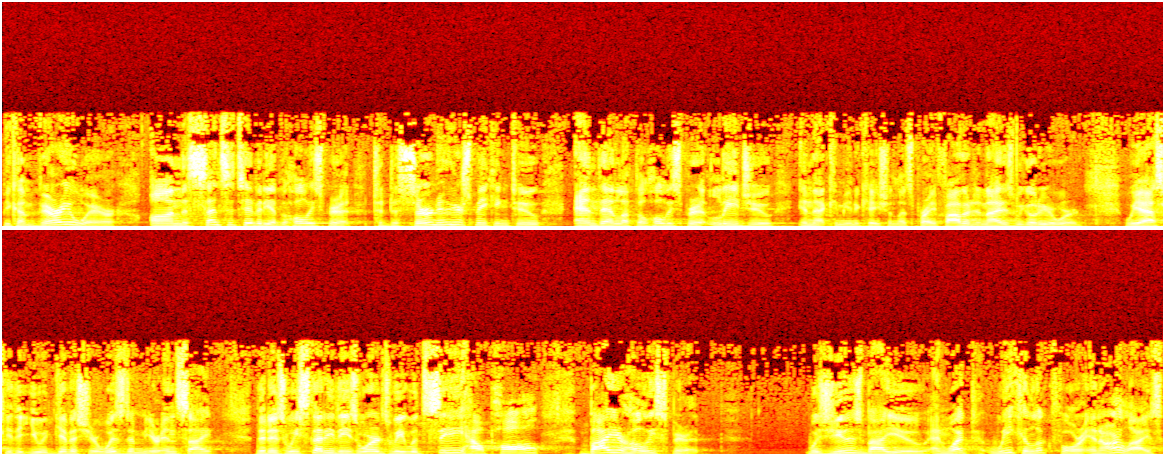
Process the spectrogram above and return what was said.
become very aware on the sensitivity of the Holy Spirit to discern who you're speaking to and then let the Holy Spirit lead you in that communication. Let's pray. Father, tonight as we go to your word, we ask you that you would give us your wisdom, your insight, that as we study these words, we would see how Paul, by your Holy Spirit, was used by you and what we can look for in our lives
